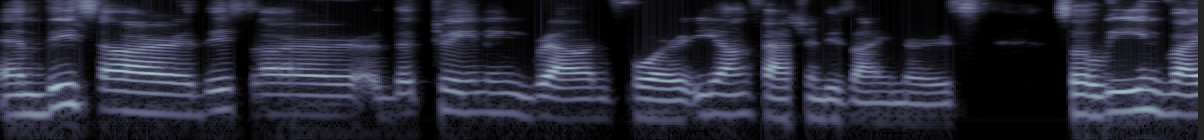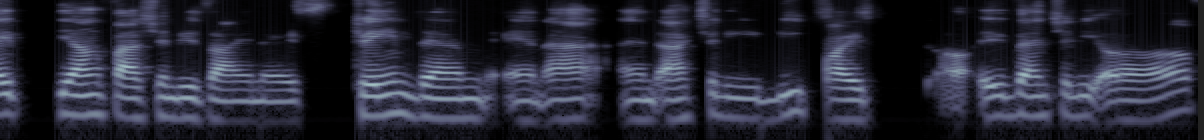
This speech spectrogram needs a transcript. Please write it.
And these are these are the training ground for young fashion designers. So we invite young fashion designers train them and uh, and actually be part uh, eventually of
